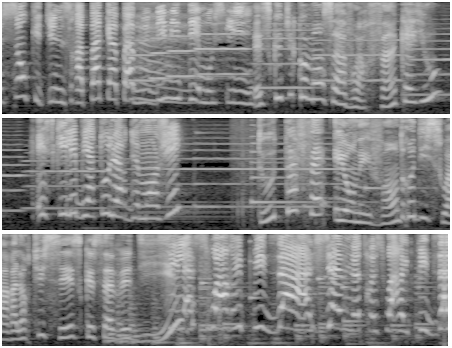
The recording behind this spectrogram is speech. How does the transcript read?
un son que tu ne seras pas capable d'imiter, Mousseline. Est-ce que tu commences à avoir faim, Caillou? Est-ce qu'il est bientôt l'heure de manger? Tout à fait. Et on est vendredi soir, alors tu sais ce que ça veut dire? La soirée pizza J'aime notre soirée pizza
